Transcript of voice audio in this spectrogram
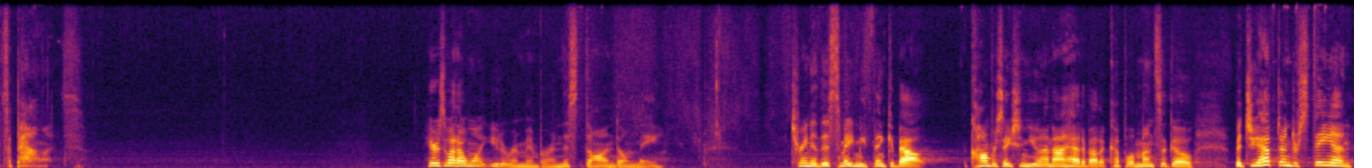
It's a balance. Here's what I want you to remember, and this dawned on me. Trina, this made me think about a conversation you and I had about a couple of months ago. But you have to understand,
